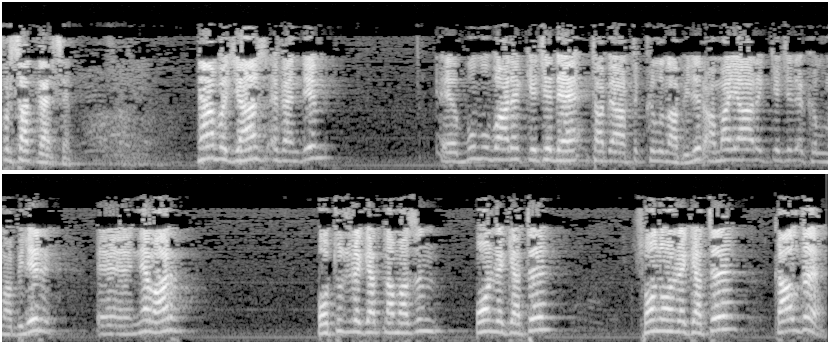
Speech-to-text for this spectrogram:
fırsat versin. Ne yapacağız efendim? E, bu mübarek gece de tabi artık kılınabilir ama yarın gece de kılınabilir. E, ne var? 30 rekat namazın 10 rekatı son 10 rekatı kaldı.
